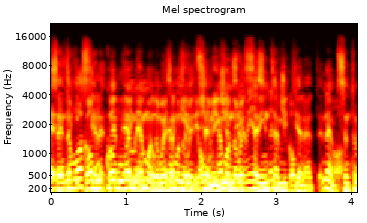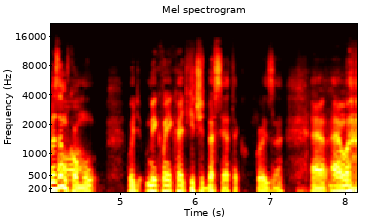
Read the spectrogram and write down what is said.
szerintem azt jelent, nem, nem, nem, mondom, nem mondom, hogy, nem mondom, hogy szerintem mit jelent. Nem, szerintem ez nem kamu, hogy még, még ha egy kicsit beszéltek, akkor ezzel el, el,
